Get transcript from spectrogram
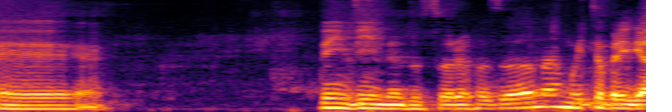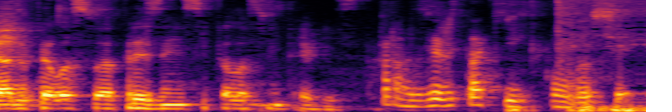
É... Bem-vinda, doutora Rosana. Muito obrigado pela sua presença e pela sua entrevista. Prazer estar aqui com você.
